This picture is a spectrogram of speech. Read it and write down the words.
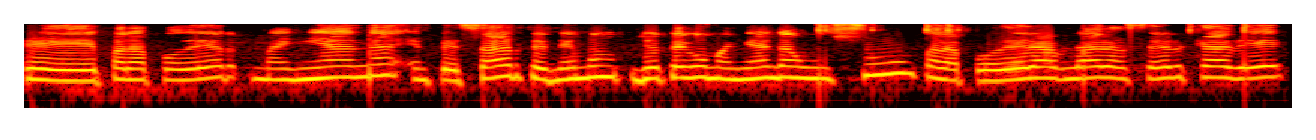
eh, para poder mañana empezar. Tenemos, yo tengo mañana un Zoom para poder hablar acerca de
